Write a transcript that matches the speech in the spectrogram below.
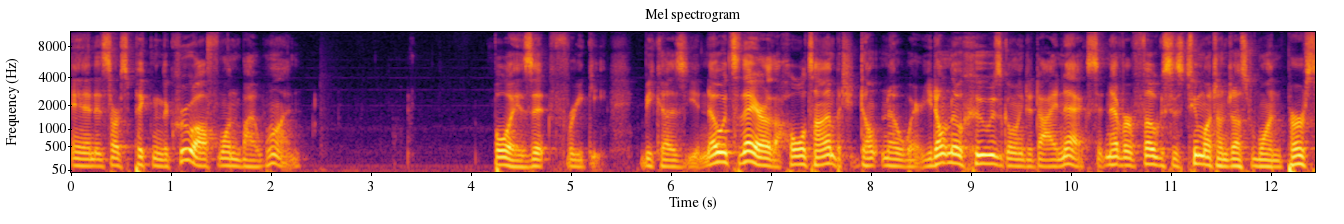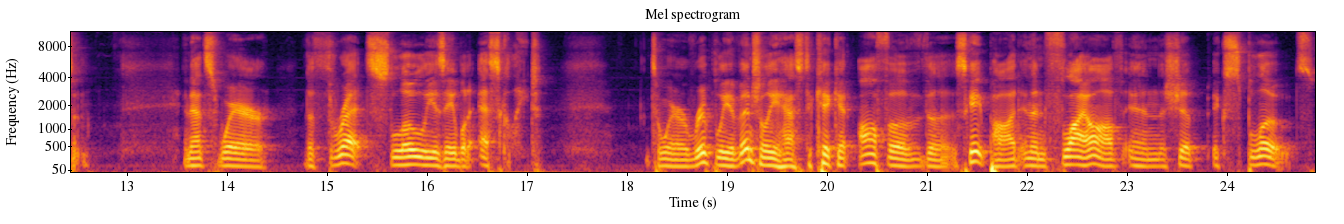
and it starts picking the crew off one by one. Boy, is it freaky because you know it's there the whole time, but you don't know where. You don't know who is going to die next. It never focuses too much on just one person. And that's where the threat slowly is able to escalate to where Ripley eventually has to kick it off of the escape pod and then fly off, and the ship explodes.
